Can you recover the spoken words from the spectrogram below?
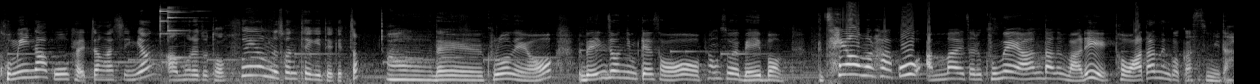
고민하고 결정하시면 아무래도 더 후회 없는 선택이 되겠죠? 아, 네, 그러네요. 매니저님께서 평소에 매번 그 체험을 하고 안마의자를 구매해야 한다는 말이 더 와닿는 것 같습니다.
